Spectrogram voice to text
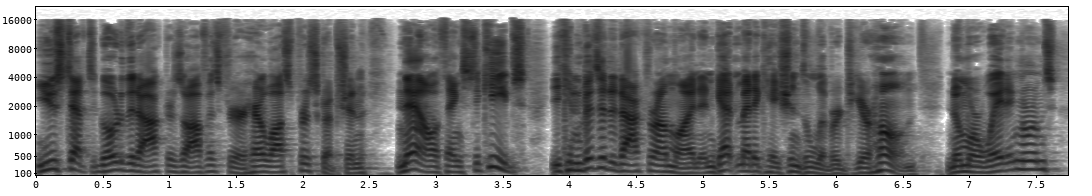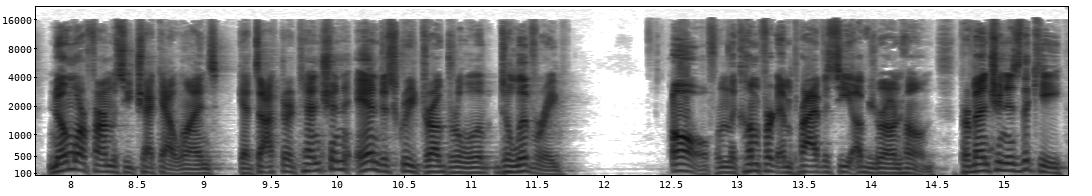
You used to have to go to the doctor's office for your hair loss prescription. Now, thanks to Keeps, you can visit a doctor online and get medication delivered to your home. No more waiting rooms, no more pharmacy checkout lines. Get doctor attention and discreet drug del- delivery all from the comfort and privacy of your own home. Prevention is the key.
